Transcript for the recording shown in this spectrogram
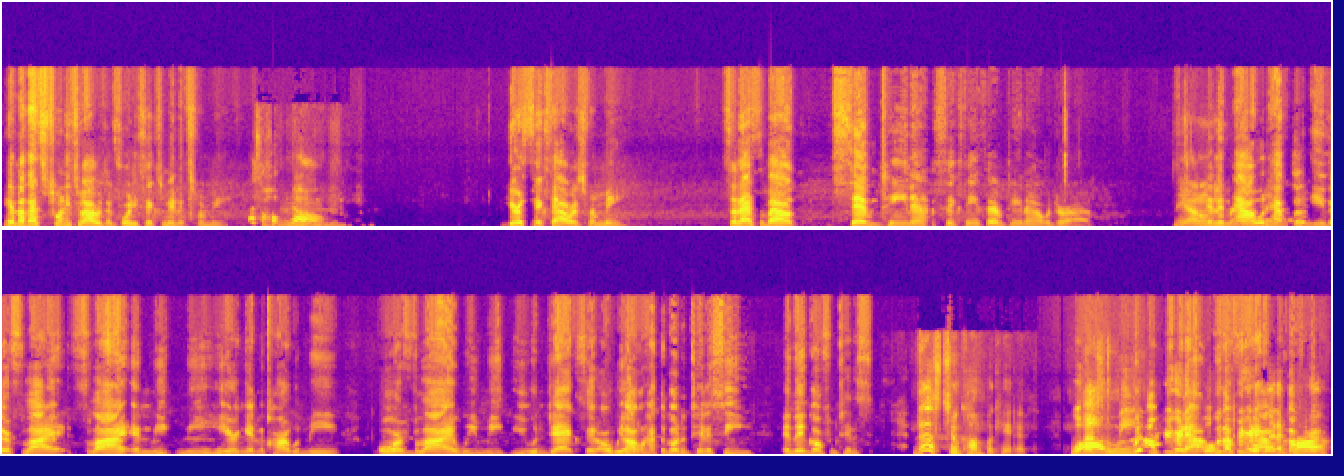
Yeah, no, that's 22 hours and 46 minutes from me. That's a whole no. Mm. You're six hours from me. So that's about 17, 16, 17 hour drive. Yeah, I don't And do then I would have to either fly, fly and meet me here and get in the car with me, or Mhm. fly, we meet you in Jackson, or we all gonna have to go to Tennessee and then go from Tennessee. That's too complicated. We'll That's all lot. meet. We're gonna figure it out. We'll- We're gonna figure it We'll out. rent a We're gonna figure it car.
